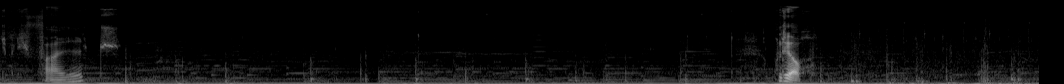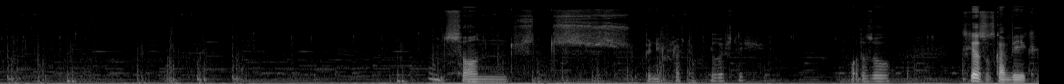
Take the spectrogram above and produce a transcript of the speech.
Ich bin nicht falsch. Und hier auch. Sonst bin ich vielleicht noch hier richtig. Oder so. Hier ist kein Weg.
